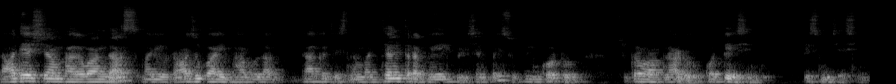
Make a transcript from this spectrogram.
రాధేశ్యామ్ భగవాన్ దాస్ మరియు రాజుబాయి బాబుల దాఖలు చేసిన మధ్యంతర బెయిల్ పిటిషన్పై సుప్రీంకోర్టు శుక్రవారం నాడు కొట్టేసింది. డిస్మిస్ చేసింది.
